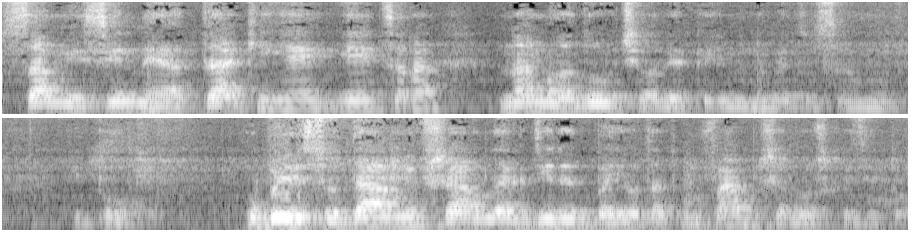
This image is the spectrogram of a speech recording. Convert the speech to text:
самые сильные атаки яйцера на молодого человека именно в эту самую эпоху. Убейсудам и в шарлах дирет боет от куфа бешалош хазитов.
